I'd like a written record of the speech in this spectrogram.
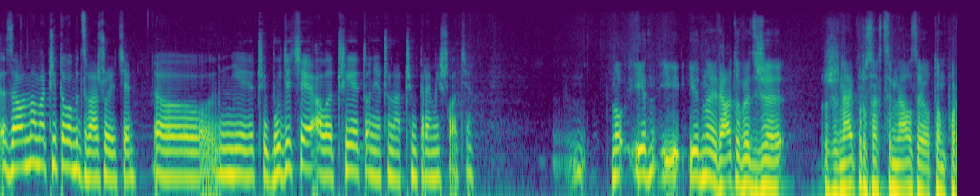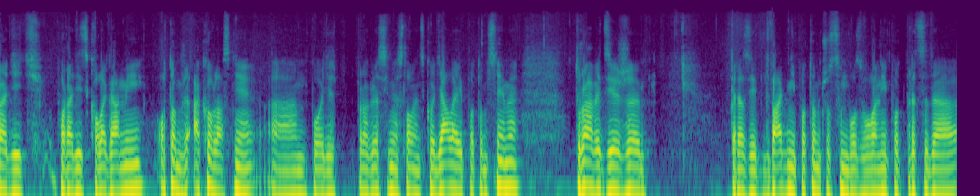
zaujímavé, či to vôbec zvažujete. Uh, nie, či budete, ale či je to niečo, nad čím premyšľate. No, jedna je táto vec, že, že najprv sa chcem naozaj o tom poradiť, poradiť s kolegami, o tom, že ako vlastne um, pôjde progresívne Slovensko ďalej, potom sneme. Druhá vec je, že teraz je dva dní po tom, čo som bol zvolený podpredseda, uh,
